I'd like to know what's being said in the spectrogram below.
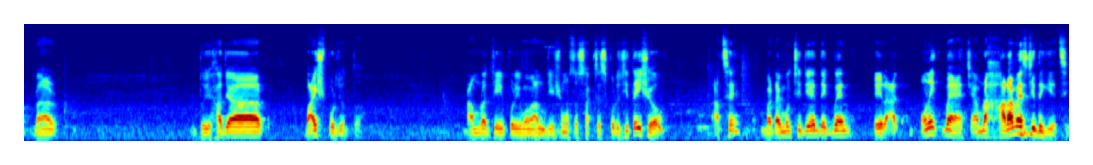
আপনার দুই হাজার বাইশ পর্যন্ত আমরা যেই পরিমাণ, যে সমস্ত সাকসেস করেছি তেইশেও আছে বাট আমি বলছি যে, দেখবেন, এর অনেক ম্যাচ আমরা হারা ম্যাচ জিতে গিয়েছি।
